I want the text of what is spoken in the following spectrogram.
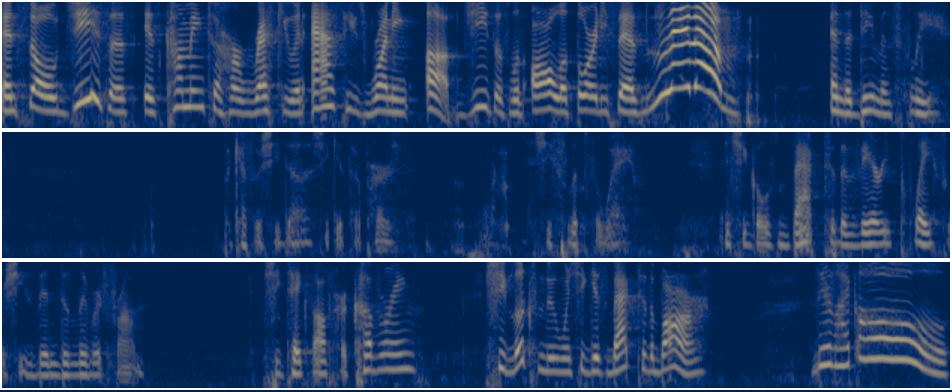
And so Jesus is coming to her rescue. And as he's running up, Jesus, with all authority, says, Leave him! And the demons flee. But guess what she does? She gets her purse and she slips away. And she goes back to the very place where she's been delivered from. She takes off her covering. She looks new when she gets back to the bar. They're like, oh,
